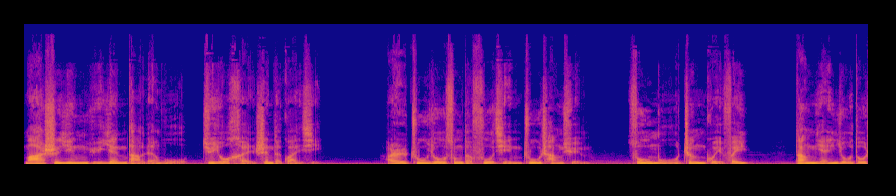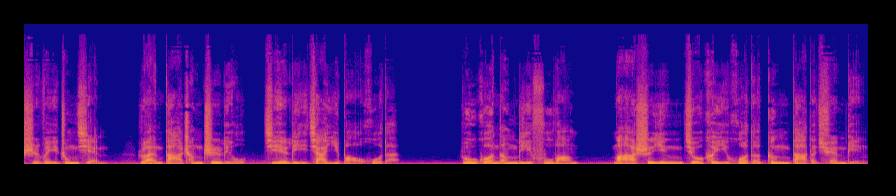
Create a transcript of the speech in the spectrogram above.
马士英与阉党人物具有很深的关系，而朱由崧的父亲朱常洵、祖母郑贵妃，当年又都是魏忠贤、阮大铖之流，竭力加以保护的。如果能立福王，马士英就可以获得更大的权柄，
